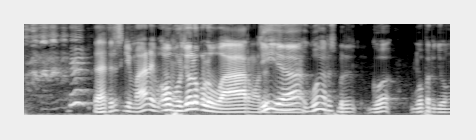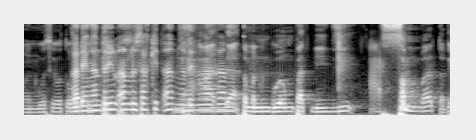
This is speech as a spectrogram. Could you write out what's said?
Nah, terus gimana? Oh, Burjo lu keluar maksudnya. iya gue harus ber gue gue perjuangan gue sih waktu Gak ada yang nganterin an lu sakit an nganterin Nggak makan. ada temen gue empat biji asem banget tapi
